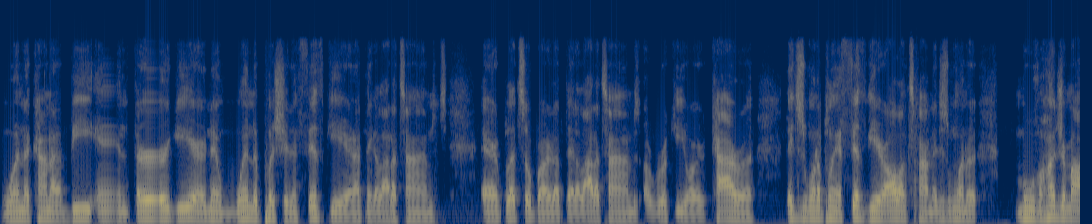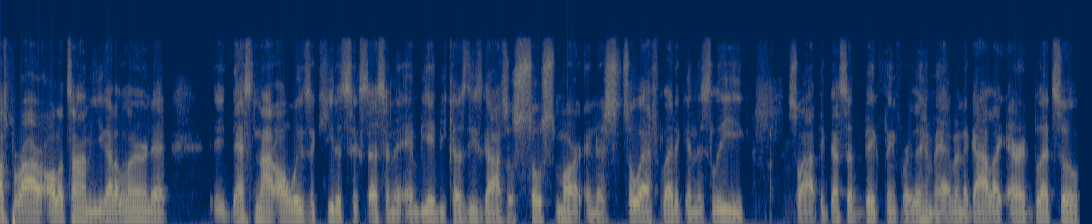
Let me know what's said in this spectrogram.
when to kind of be in third gear, and then when to push it in fifth gear. And I think a lot of times, Eric Bledsoe brought it up that a lot of times a rookie or Kira, they just want to play in fifth gear all the time. They just want to move 100 miles per hour all the time, and you got to learn that Eh, that's not always a key to success in the NBA because these guys are so smart and they're so athletic in this league. So I think that's a big thing for them having a guy like Eric Bledsoe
